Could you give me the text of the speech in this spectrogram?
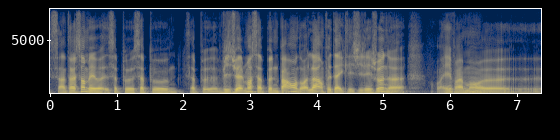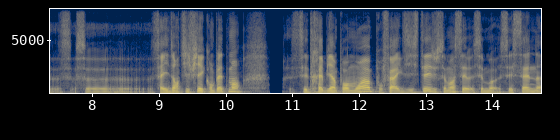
c'est intéressant, mais ça peut, ça peut, ça peut, visuellement, ça peut ne pas rendre. Là, en fait, avec les gilets jaunes, vous voyez, vraiment, euh, ça identifiait complètement. C'est très bien pour moi pour faire exister justement ces, scènes,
